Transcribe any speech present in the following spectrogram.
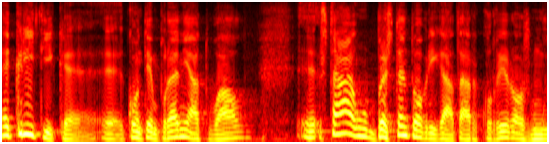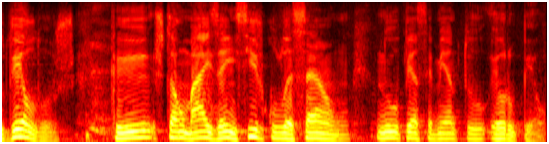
A crítica eh, contemporânea atual está bastante obrigada a recorrer aos modelos que estão mais em circulação no pensamento europeu.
